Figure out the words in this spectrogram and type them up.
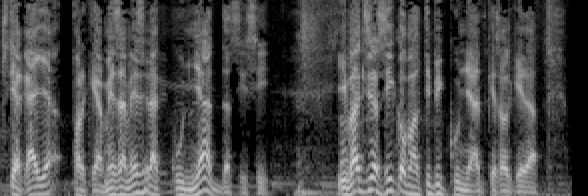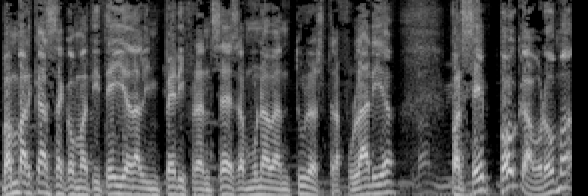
Hòstia, calla, perquè a més a més era cunyat de Sissi. I va exercir com el típic cunyat, que és el que era. Va embarcar-se com a titella de l'imperi francès amb una aventura estrafolària per ser, poca broma,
